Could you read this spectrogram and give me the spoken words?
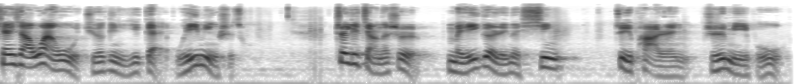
天下万物决定一概，唯命是从。这里讲的是每一个人的心最怕人执迷不悟，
